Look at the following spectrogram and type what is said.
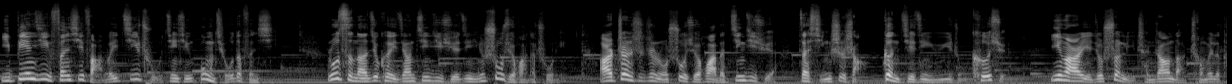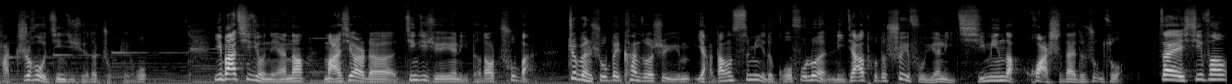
以边际分析法为基础进行供求的分析。如此呢，就可以将经济学进行数学化的处理。而正是这种数学化的经济学，在形式上更接近于一种科学，因而也就顺理成章地成为了他之后经济学的主流。一八七九年呢，马歇尔的《经济学原理》得到出版。这本书被看作是与亚当·斯密的《国富论》、李嘉图的《税负原理》齐名的划时代的著作，在西方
